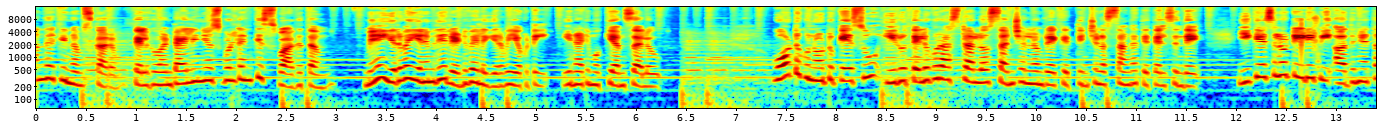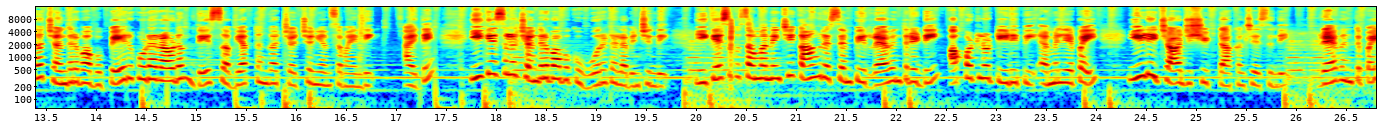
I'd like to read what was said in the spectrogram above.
అందరికీ నమస్కారం. తెలుగు వన్ డైలీ న్యూస్ బులెటిన్కి స్వాగతం. మే ఇరవై ఎనిమిది రెండు వేల ఇరవై ఒకటి. ఈనాటి ముఖ్యాంశాలు. ఓటుకు నోటు కేసు ఇరు తెలుగు రాష్ట్రాల్లో సంచలనం రేకెత్తించిన సంగతి తెలిసిందే. ఈ కేసులో టీడీపీ అధినేత చంద్రబాబు పేరు కూడా రావడం దేశవ్యాప్తంగా చర్చనీయాంశమైంది. అయితే ఈ కేసులో చంద్రబాబుకు ఊరట లభించింది. ఈ కేసుకు సంబంధించి కాంగ్రెస్ ఎంపీ రేవంత్ రెడ్డి అప్పట్లో టీడీపీ ఎమ్మెల్యేపై ఈడీ ఛార్జ్ షీట్ దాఖలు చేసింది. రేవంత్ పై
